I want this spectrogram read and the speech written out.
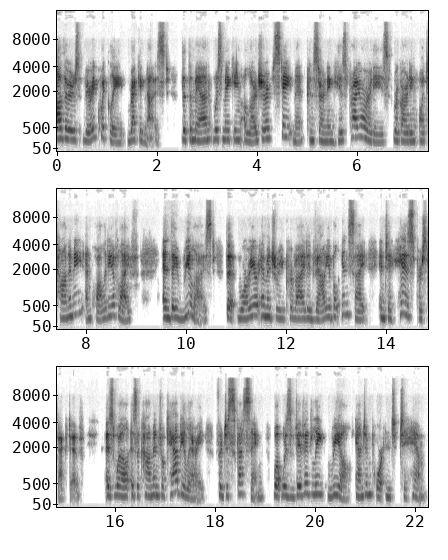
Others very quickly recognized that the man was making a larger statement concerning his priorities regarding autonomy and quality of life, and they realized that warrior imagery provided valuable insight into his perspective, as well as a common vocabulary for discussing what was vividly real and important to him.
